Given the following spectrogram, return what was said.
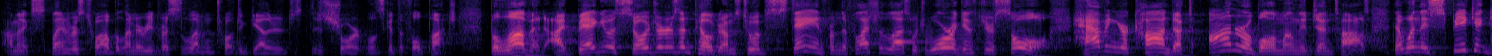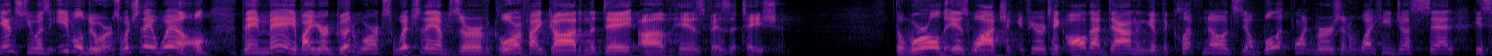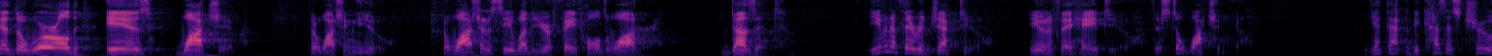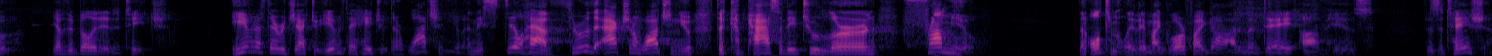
I'm going to explain verse 12, but let me read verses 11 and 12 together. It's short. Let's get the full punch. Beloved, I beg you as sojourners and pilgrims to abstain from the fleshly lusts which war against your soul, having your conduct honorable among the Gentiles, that when they speak against you as evildoers, which they will, they may, by your good works which they observe, glorify God in the day of his visitation. The world is watching. If you were to take all that down and give the Cliff Notes, you know, bullet point version of what he just said, he said, The world is watching. They're watching you. They're watching to see whether your faith holds water. Does it? Even if they reject you, even if they hate you, they're still watching you. You get that? And because it's true, you have the ability to teach. Even if they reject you, even if they hate you, they're watching you, and they still have, through the action of watching you, the capacity to learn from you. That ultimately they might glorify God in the day of his visitation.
